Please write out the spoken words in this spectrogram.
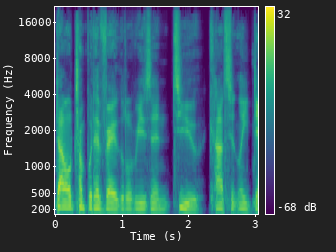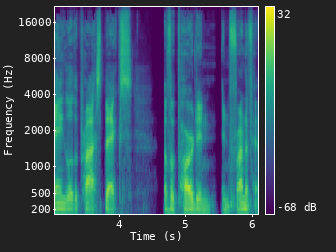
Donald Trump would have very little reason to constantly dangle the prospects of a pardon in front of him.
